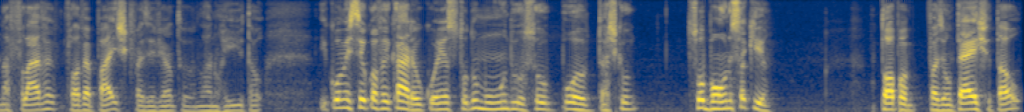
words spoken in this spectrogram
na Flávia, Flávia Paz, que faz evento lá no Rio e tal. E comecei com ela, falei, cara, eu conheço todo mundo, eu sou, pô, acho que eu sou bom nisso aqui. Topa fazer um teste e tal.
